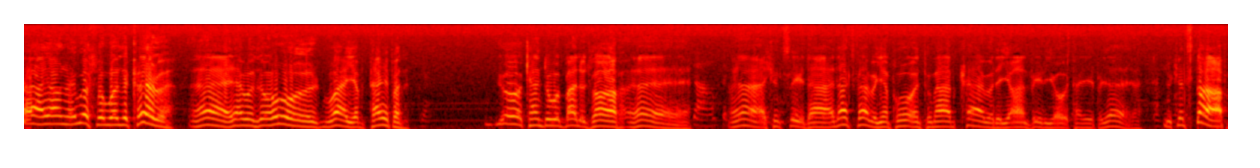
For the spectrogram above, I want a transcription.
I only wish it was a clearer. Yeah, that was the old way of typing. Yes. You can't do a better job. Yeah. Donald. Yeah, I can see that. That's very important to have clarity on videotape. Yeah. You can stop,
